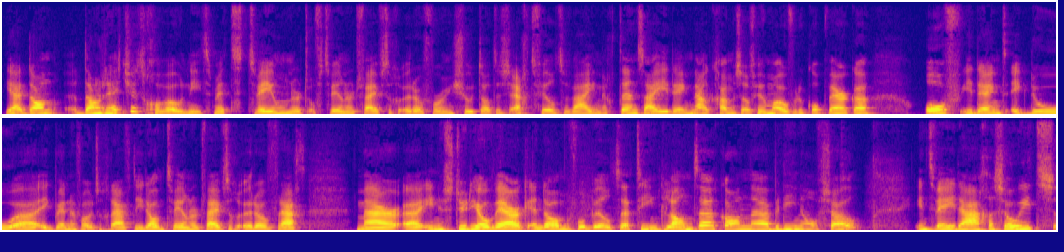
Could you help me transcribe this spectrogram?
ja, dan, dan red je het gewoon niet met 200 of 250 euro voor een shoot. Dat is echt veel te weinig. Tenzij je denkt, nou, ik ga mezelf helemaal over de kop werken. Of je denkt, ik, doe, uh, ik ben een fotograaf die dan 250 euro vraagt, maar uh, in een studio werk en dan bijvoorbeeld uh, eh, 10 klanten kan bedienen of zo. In twee dagen zoiets,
